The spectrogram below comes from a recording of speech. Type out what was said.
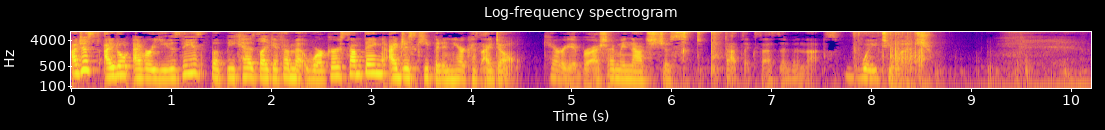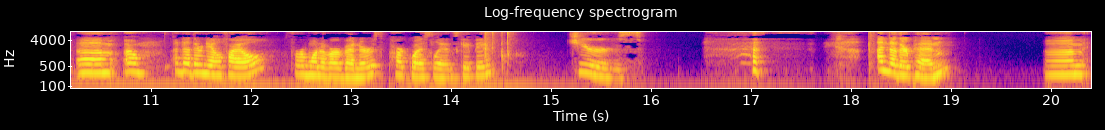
I just, I don't ever use these, but because like if I'm at work or something, I just keep it in here because I don't carry a brush. I mean, that's just that's excessive and that's way too much. Um, oh, another nail file for one of our vendors, Park West Landscaping. Cheers. another pen. Um,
